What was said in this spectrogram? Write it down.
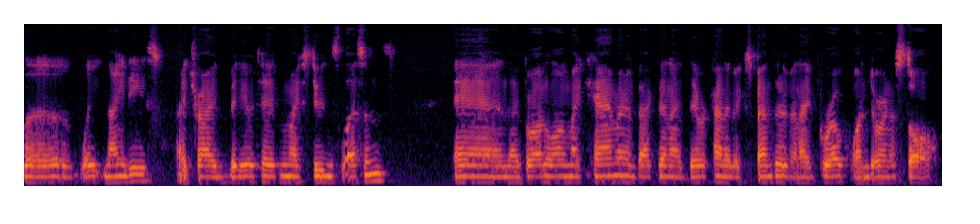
the late 90s. I tried videotaping my students' lessons, and I brought along my camera, and back then I, they were kind of expensive, and I broke one during a stall.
